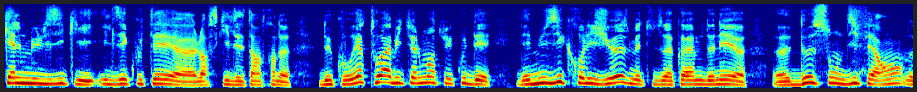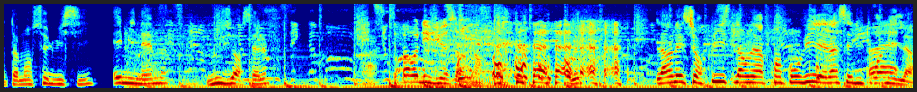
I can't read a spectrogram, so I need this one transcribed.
quelle musique ils, écoutaient euh, lorsqu'ils étaient en train de, de, courir. Toi, habituellement, tu écoutes des, des, musiques religieuses, mais tu nous as quand même donné euh, euh, deux sons différents, notamment celui-ci, Eminem, Lose Yourself. C'est pas religieux ça. là on est sur piste, là on est à Franconville et là c'est du 3000. Ouais.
